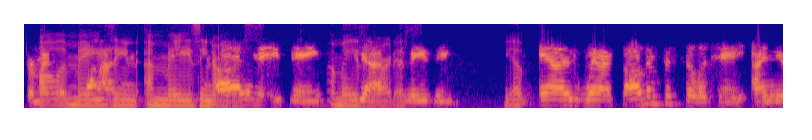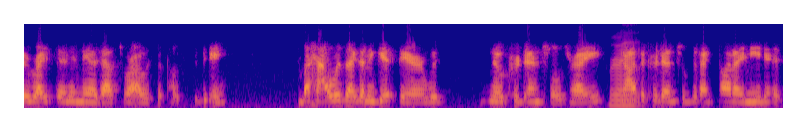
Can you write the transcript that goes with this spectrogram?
for my All first class. amazing, amazing All amazing. Amazing yes, artists. amazing. Yep. And when I saw them facilitate, I knew right then and there that's where I was supposed to be. But how was I going to get there with no credentials, right? Right. Not the credentials that I thought I needed.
